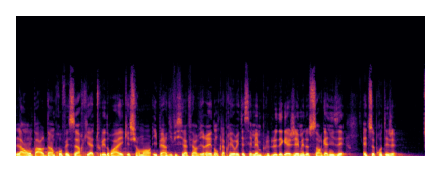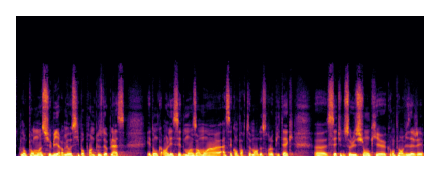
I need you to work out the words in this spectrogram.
Là, on parle d'un professeur qui a tous les droits et qui est sûrement hyper difficile à faire virer. Donc la priorité, c'est même plus de le dégager, mais de s'organiser et de se protéger. Donc pour moins subir, mais aussi pour prendre plus de place, et donc en laisser de moins en moins à ces comportements d'Australopithèque, euh, c'est une solution qu'on peut envisager.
